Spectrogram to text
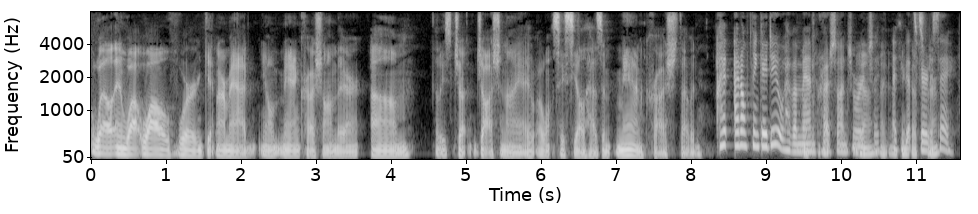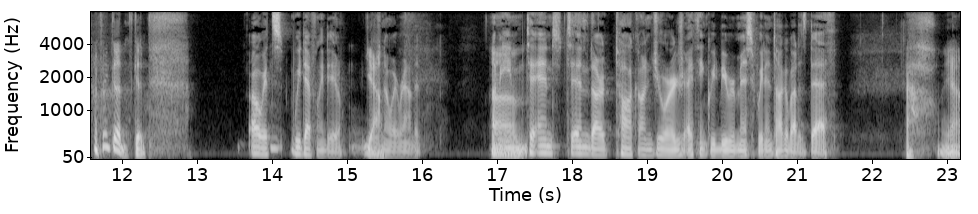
Well, and while while we're getting our mad, you know, man crush on there, um, at least jo- Josh and I, I, I won't say CL has a man crush. That would, I, I don't think I do have a man crush on George. yeah, I, I, think, that's, fair, to say. Okay, good, good. oh, it's we definitely do. Yeah. There's no way around it. I mean, to end to end our talk on George, I think we'd be remiss if we didn't talk about his death. Yeah,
